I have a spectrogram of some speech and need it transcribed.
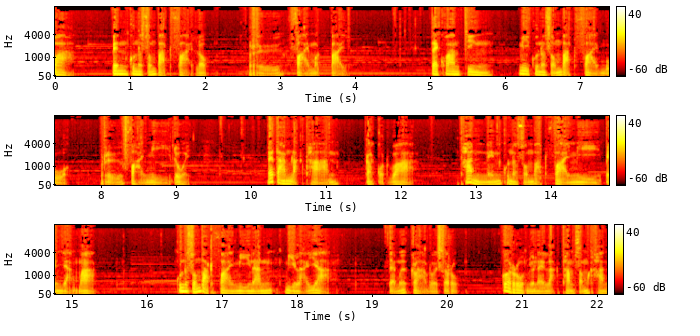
ว่าเป็นคุณสมบัติฝ่ายลบ หรือฝ่ายหมดไป แต่ความจริงมีคุณสมบัติฝ่ายบวก หรือฝ่ายมีด้วย และตามหลักฐานปรากฏว่า ท่านเน้นคุณสมบัติฝ่ายมีเป็นอย่างมาก คุณสมบัติฝ่ายมีนั้นมีหลายอย่าง แต่เมื่อกล่าวโดยสรุปก็รวมอยู่ในหลักธรรมสำคัญ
